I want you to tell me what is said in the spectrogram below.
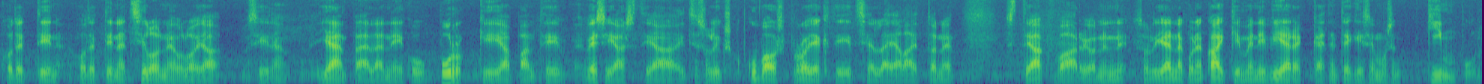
kun otettiin, otettiin näitä siloneuloja siinä jään päällä niin kuin purkkiin ja pantiin vesiasti ja itse asiassa oli yksi kuvausprojekti itsellä ja laittoi ne sitten akvaarioon, niin se oli jännä, kun ne kaikki meni vierekkäin, että ne teki semmoisen kimpun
